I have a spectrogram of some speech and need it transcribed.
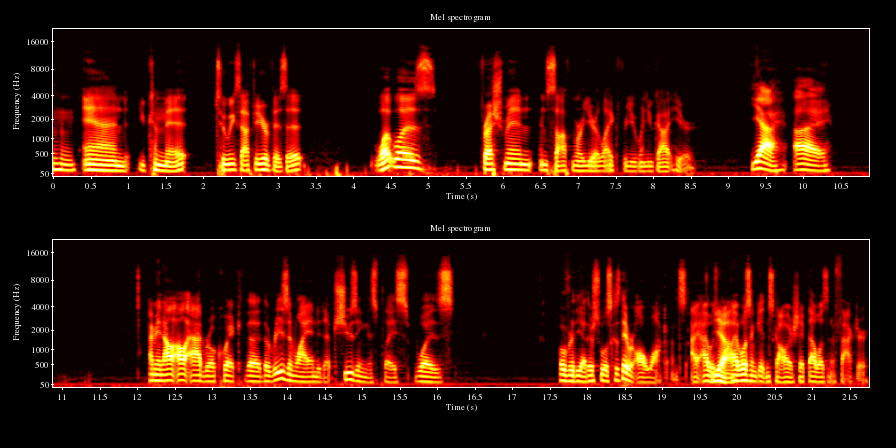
Mm-hmm. and you commit two weeks after your visit. What was freshman and sophomore year like for you when you got here? Yeah. Uh, I mean, I'll, I'll add real quick. The the reason why I ended up choosing this place was over the other schools because they were all walk-ons. I, I was Yeah. I wasn't getting scholarship. That wasn't a factor.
